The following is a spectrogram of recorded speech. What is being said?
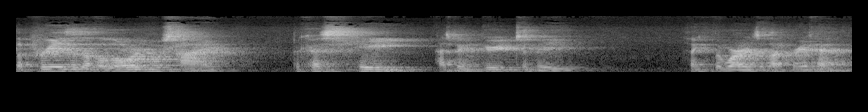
the praises of the Lord Most High because He has been good to me. Think of the words of that great hymn.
